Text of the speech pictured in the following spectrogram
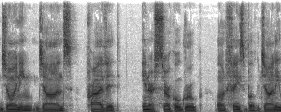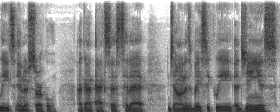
joining John's private inner circle group on Facebook, John Elite's Inner Circle. I got access to that. John is basically a genius.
